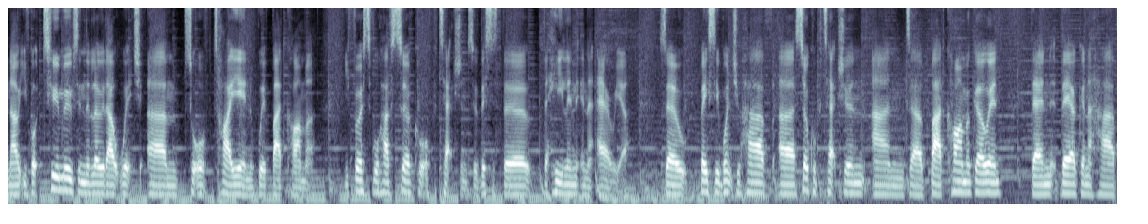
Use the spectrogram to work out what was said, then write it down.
Now you've got two moves in the loadout which um, sort of tie in with Bad Karma. You first of all have Circle of Protection, so this is the, the healing in an area. So basically once you have uh, Circle Protection and uh, Bad Karma going, then they are going to have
